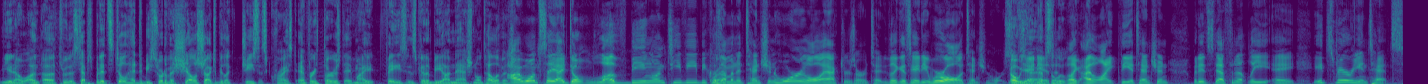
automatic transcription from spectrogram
you know, uh, through the steps, but it still had to be sort of a shell shock to be like, Jesus Christ, every Thursday my face is going to be on national television. I won't say I don't love being on TV because Right. I'm an attention whore. and All actors are attention. Like it's the idea. We're all attention whores. Oh, yeah, that, absolutely. like I like the attention, but it's definitely a. It's very intense.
